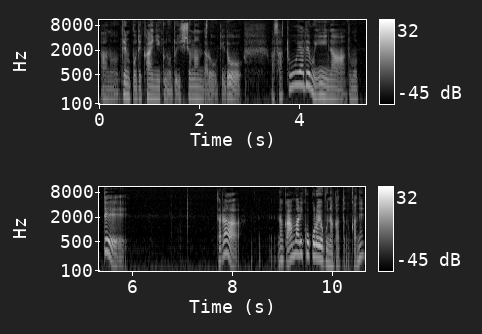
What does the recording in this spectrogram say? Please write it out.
あの店舗で買いに行くのと一緒なんだろうけどあ里親でもいいなと思ってたらなんかあんまり快くなかったのかね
